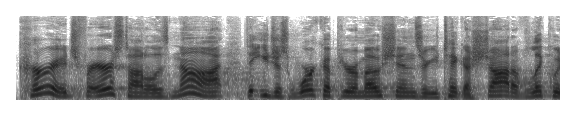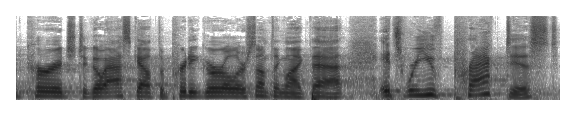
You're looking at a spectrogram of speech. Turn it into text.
Courage for Aristotle is not that you just work up your emotions or you take a shot of liquid courage to go ask out the pretty girl or something like that. It's where you've practiced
